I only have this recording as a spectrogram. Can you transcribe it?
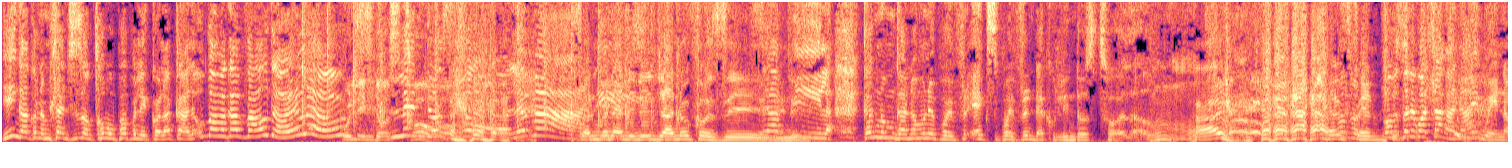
Yingakho namhlanje sizochoma uphapha legolakala. Ubaba kaValdo hello. uLindo Lindo Sithole. Sithole man. Sanibonani ninjani ukhosini? Siyaphila. Kanginomngane wami boyfriend ex boyfriend yakho Lindo Sithole. Mm. Hayi. Spend. Ngomsane kwahlangana hayi wena.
